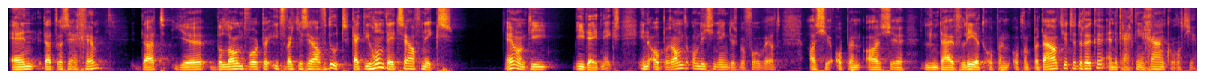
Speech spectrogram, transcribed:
En dat wil zeggen dat je beloond wordt door iets wat je zelf doet. Kijk, die hond deed zelf niks. want die, die deed niks. In operante conditioning dus bijvoorbeeld, als je, op een, als je een duif leert op een, op een pedaaltje te drukken en dan krijgt hij een graankorreltje.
